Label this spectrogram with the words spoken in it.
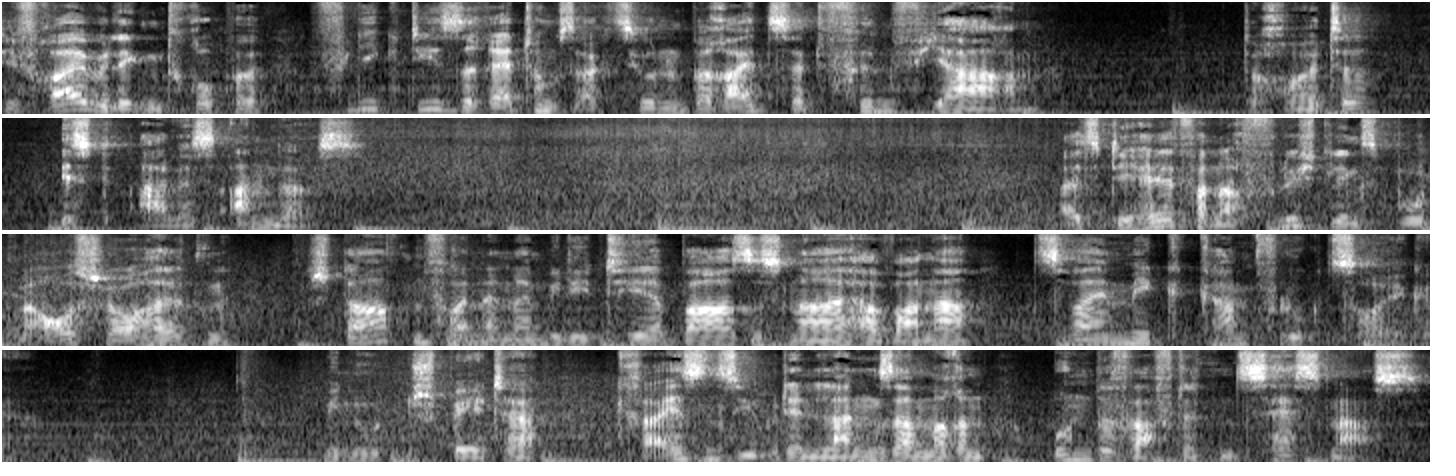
Die Freiwilligentruppe fliegt diese Rettungsaktionen bereits seit fünf Jahren. Doch heute ist alles anders. Als die Helfer nach Flüchtlingsbooten Ausschau halten, starten von einer Militärbasis nahe Havanna zwei MiG-Kampfflugzeuge. Minuten später kreisen sie über den langsameren, unbewaffneten Cessnas.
